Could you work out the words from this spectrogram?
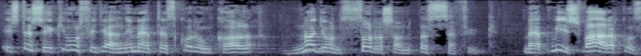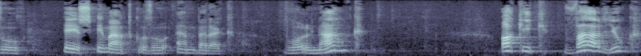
és tessék jól figyelni, mert ez korunkkal nagyon szorosan összefügg, mert mi is várakozó és imádkozó emberek volnánk, akik várjuk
